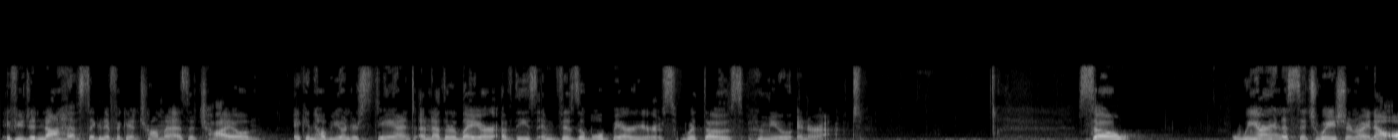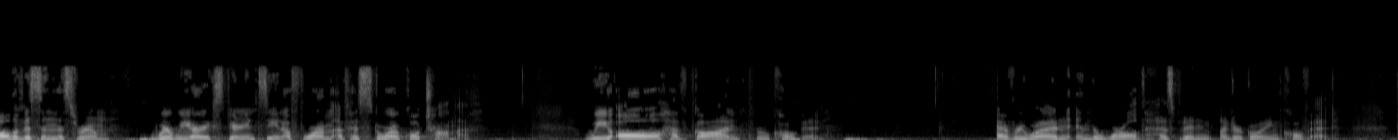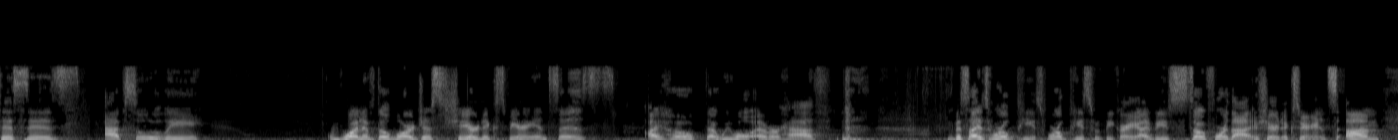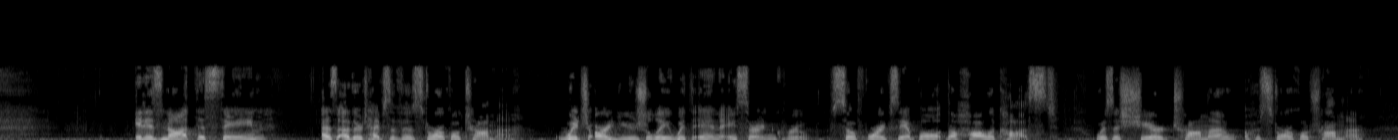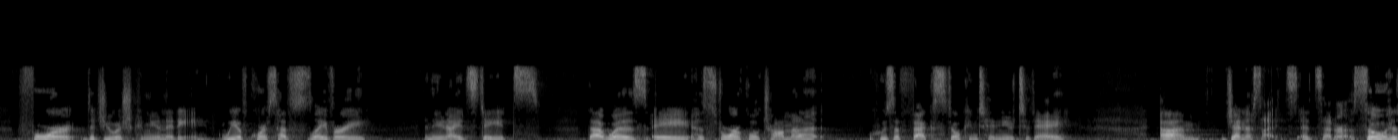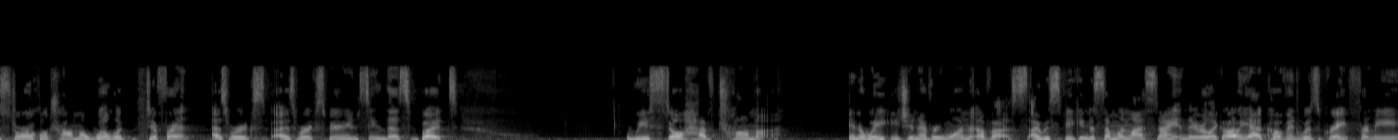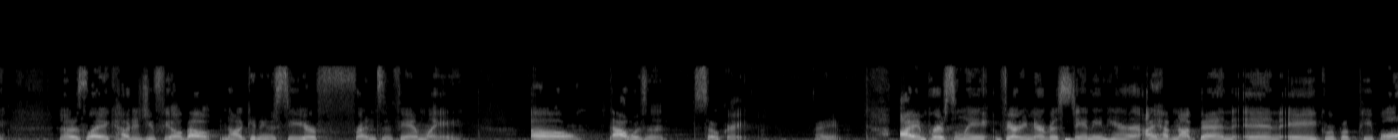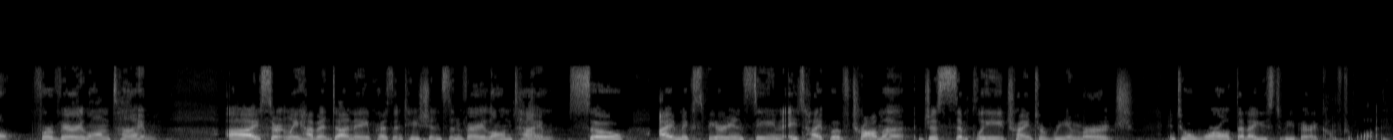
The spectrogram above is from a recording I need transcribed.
If you did not have significant trauma as a child, it can help you understand another layer of these invisible barriers with those whom you interact. So we are in a situation right now, all of us in this room, where we are experiencing a form of historical trauma. We all have gone through COVID. Everyone in the world has been undergoing COVID. This is absolutely one of the largest shared experiences, I hope, that we will ever have. Besides world peace. World peace would be great. I'd be so for that shared experience. Um, it is not the same as other types of historical trauma, which are usually within a certain group. So for example, the Holocaust was a shared trauma, a historical trauma for the Jewish community. We of course have slavery, in the United States that was a historical trauma whose effects still continue today, um, genocides, etc. So historical trauma will look different as we're, as we're experiencing this, but we still have trauma in a way, each and every one of us. I was speaking to someone last night and they were like, oh yeah, COVID was great for me. And I was like, how did you feel about not getting to see your friends and family? Oh, that wasn't so great, right? I am personally very nervous standing here. I have not been in a group of people for a very long time. I certainly haven't done any presentations in a very long time. So I'm experiencing a type of trauma, just simply trying to reemerge into a world that I used to be very comfortable in.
